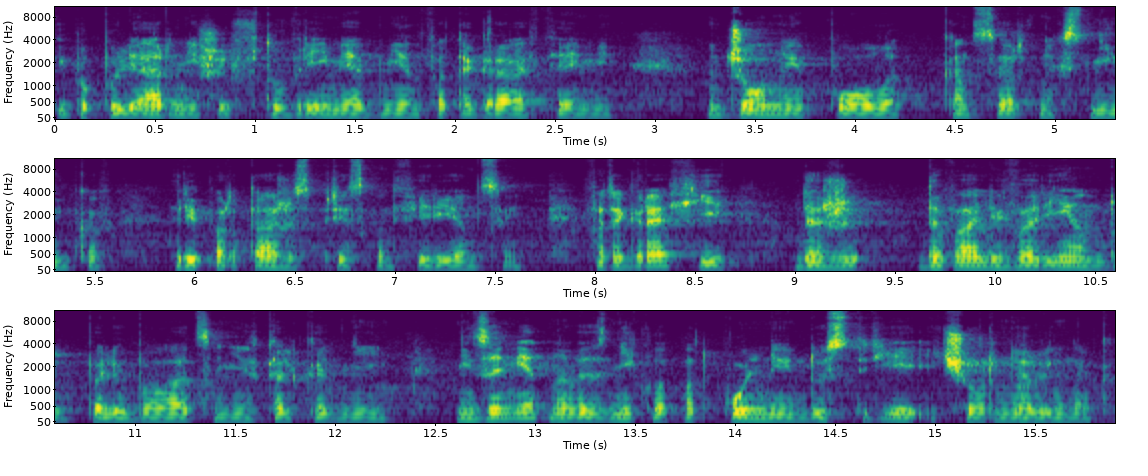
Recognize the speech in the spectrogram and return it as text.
и популярнейший в то время обмен фотографиями Джона и Пола, концертных снимков, репортажи с пресс-конференций. Фотографии даже давали в аренду полюбоваться несколько дней. Незаметно возникла подпольная индустрия и черный рынок.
